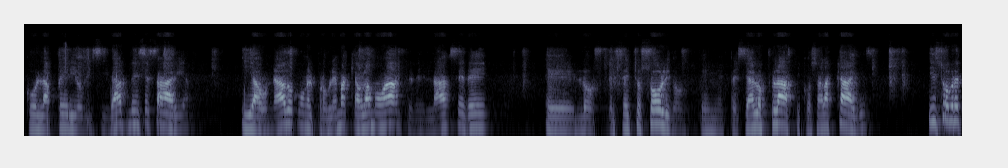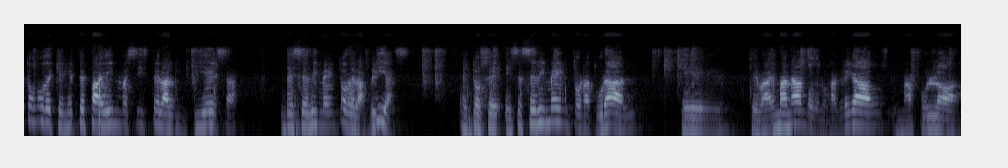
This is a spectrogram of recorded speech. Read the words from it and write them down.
con la periodicidad necesaria y aunado con el problema que hablamos antes del lance de eh, los desechos sólidos, en especial los plásticos, a las calles, y sobre todo de que en este país no existe la limpieza de sedimento de las vías. Entonces, ese sedimento natural eh, que va emanando de los agregados, y más por la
